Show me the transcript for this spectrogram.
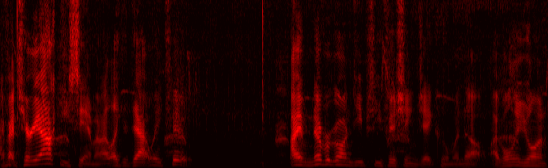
I've had teriyaki salmon. I like it that way too. I've never gone deep sea fishing, Jay Kuma. No, I've only gone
